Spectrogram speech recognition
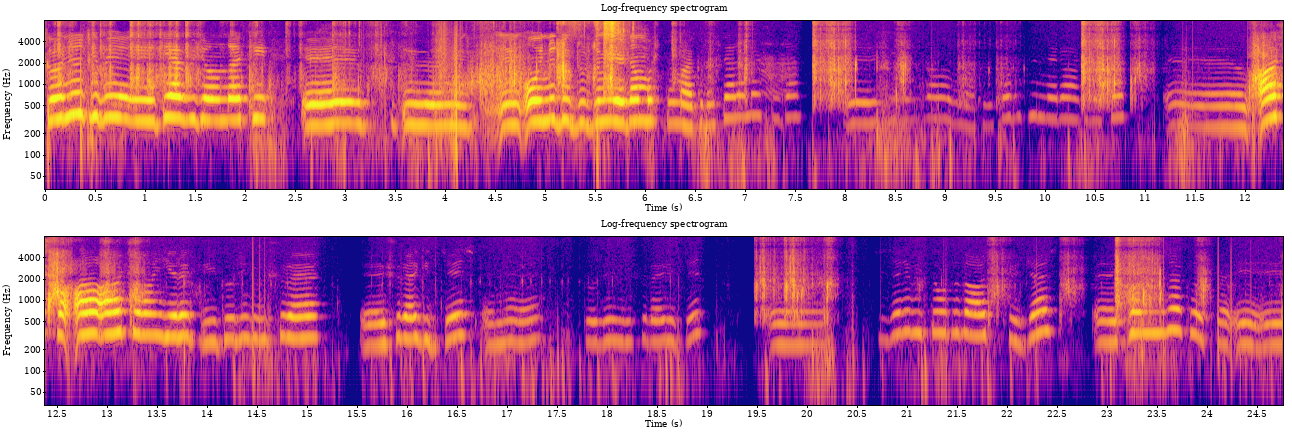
Gördüğünüz gibi e, diğer videomdaki e, e, e, oyunu durdurduğum yerden başladım arkadaşlar. Hemen şuradan e, arkadaşlar. E, ağaç, ağaç olan yere gördüğünüz gibi şuraya e, şuraya gideceğiz. E, nereye? Gördüğünüz gibi şuraya gideceğiz. Ee, sizlere birlikte orada da ağaç çıkacağız. Ee, kendimizi arkadaşlar e, e,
